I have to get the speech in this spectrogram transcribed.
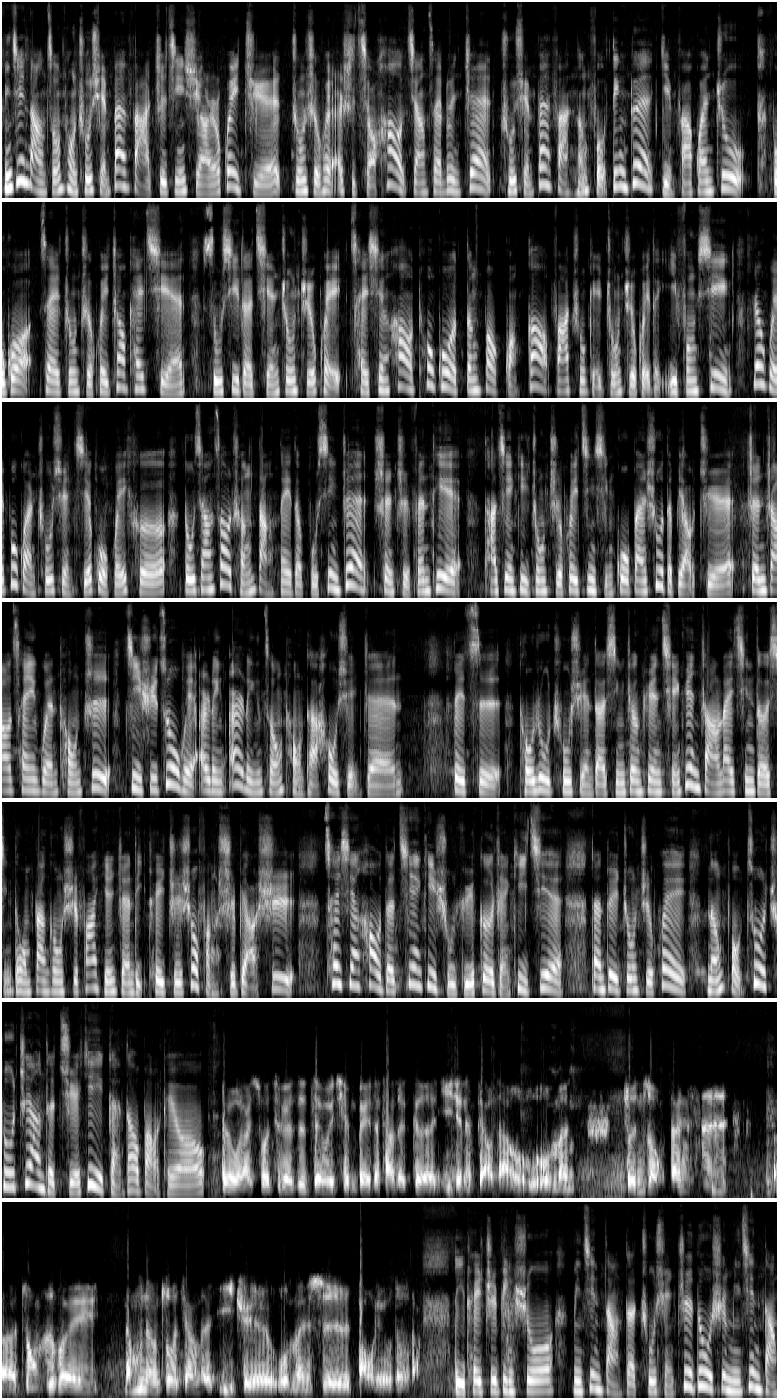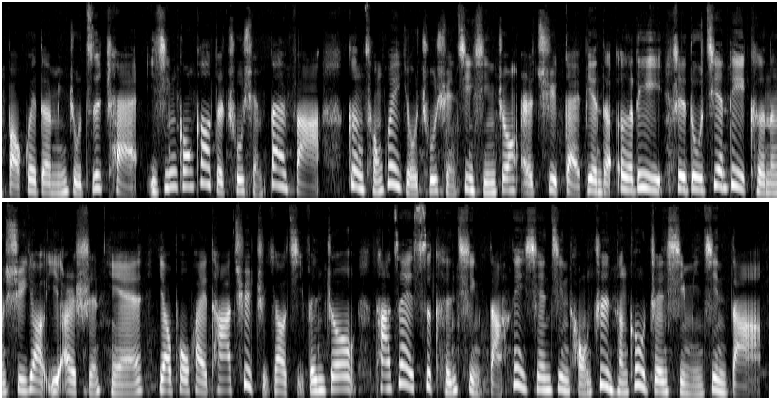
民进党总统初选办法至今悬而未决，中指会二十九号将在论战初选办法能否定论，引发关注。不过，在中指会召开前，苏系的前中指委蔡宪浩透过登报广告发出给中指会的一封信，认为不管初选结果为何，都将造成党内的不信任甚至分裂。他建议中指会进行过半数的表决，征召蔡英文同志继续作为二零二零总统的候选人。对此，投入初选的行政院前院长赖清德行动办公室发言人李退之受访时表示，蔡宪浩的建议属于个人意见，但对中执会能否做出这样的决议感到保留。对我来说，这个是这位前辈的他的个人意见的表达，我们尊重，但是呃，中执会。能不能做这样的议决，我们是保留的。李推之并说，民进党的初选制度是民进党宝贵的民主资产，已经公告的初选办法，更从未有初选进行中而去改变的恶例。制度建立可能需要一二十年，要破坏它却只要几分钟。他再次恳请党内先进同志能够珍惜民进党。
